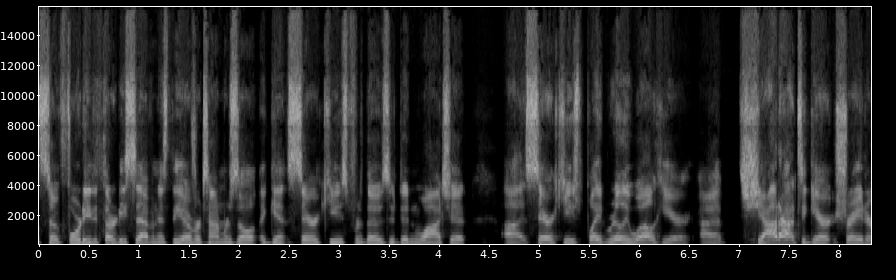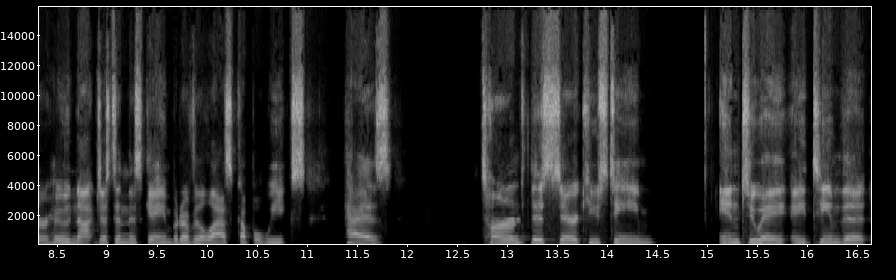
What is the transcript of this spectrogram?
so 40 to 37 is the overtime result against Syracuse for those who didn't watch it. Uh, Syracuse played really well here. Uh, shout out to Garrett Shrader, who not just in this game, but over the last couple weeks has turned this Syracuse team into a, a team that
